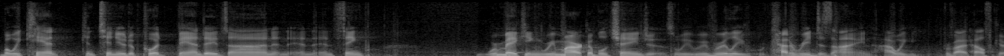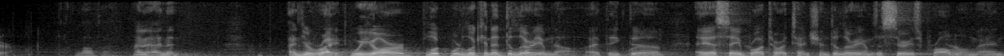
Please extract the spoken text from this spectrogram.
but we can't continue to put band-aids on and, and, and think we're making remarkable changes. We, we've really got to redesign how we provide healthcare. I love that. And, and, and you're right. We are, look, we're looking at delirium now. I think the ASA brought to our attention delirium is a serious problem, and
